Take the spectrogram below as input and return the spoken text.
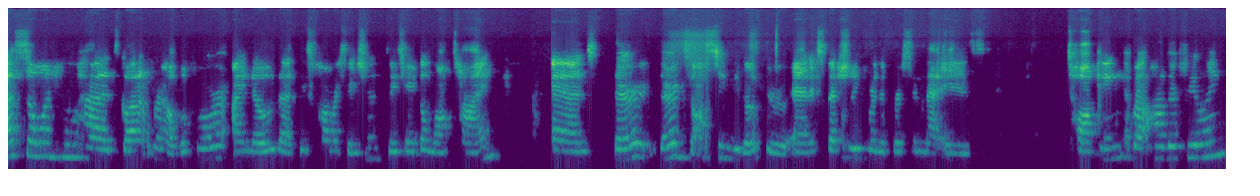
as someone who has gone up for help before, I know that these conversations they take a long time and they're they're exhausting to go through and especially for the person that is talking about how they're feeling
